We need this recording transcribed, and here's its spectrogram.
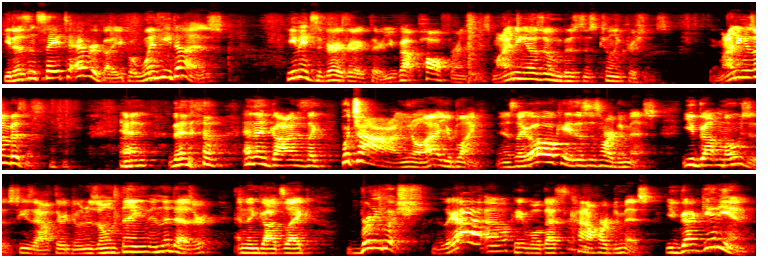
He doesn't say it to everybody, but when he does, he makes it very, very clear. You've got Paul, for instance, minding his own business, killing Christians. Okay, minding his own business. and then and then God is like, Pacha! You know, ah, you're blind. And it's like, oh, okay, this is hard to miss. You've got Moses. He's out there doing his own thing in the desert. And then God's like, burning bush. He's like, ah, okay, well, that's kind of hard to miss. You've got Gideon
